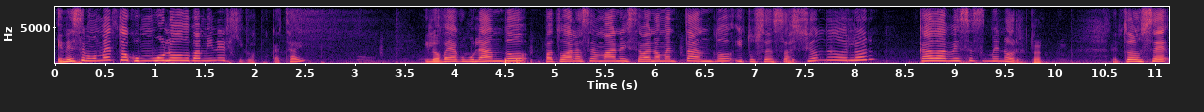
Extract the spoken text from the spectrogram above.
en ese momento acumulo dopaminérgicos, pues, ¿cachai? Y los voy acumulando para toda la semana y se van aumentando y tu sensación de dolor cada vez es menor. Claro. Entonces,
